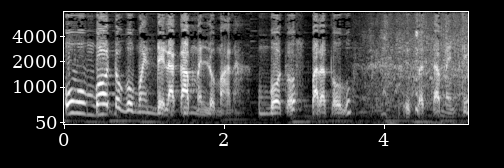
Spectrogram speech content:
hubo un voto como el de la Carmen Lomana, un voto para todos, exactamente.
